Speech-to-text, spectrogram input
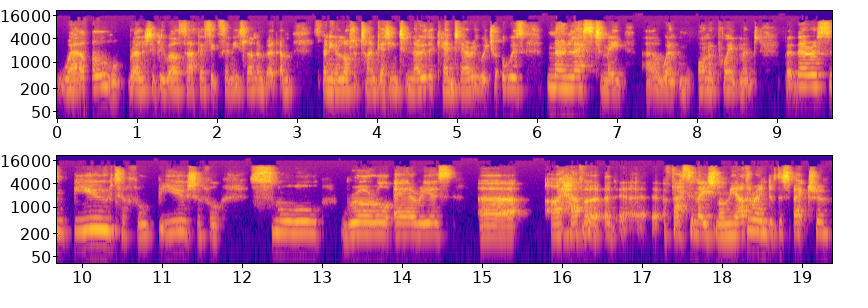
well, relatively well, South Essex and East London, but I'm spending a lot of time getting to know the Kent area, which was known less to me uh, when on appointment. But there are some beautiful, beautiful small rural areas. Uh, I have a, a, a, fascination on the other end of the spectrum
